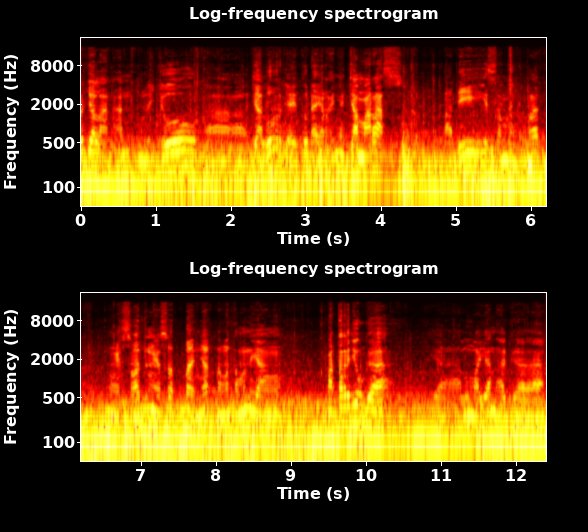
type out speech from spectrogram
perjalanan menuju uh, jalur yaitu daerahnya Jamaras. Tadi sempat ngesot-ngesot banyak teman-teman yang pater juga. Ya lumayan agak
